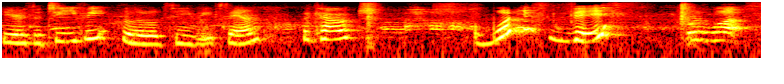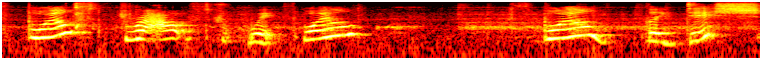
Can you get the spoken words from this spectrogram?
Here's the TV, the little TV stand, the couch. What is this? Or what? Spoiled strout. Str- wait, spoiled? Spoiled like dish?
